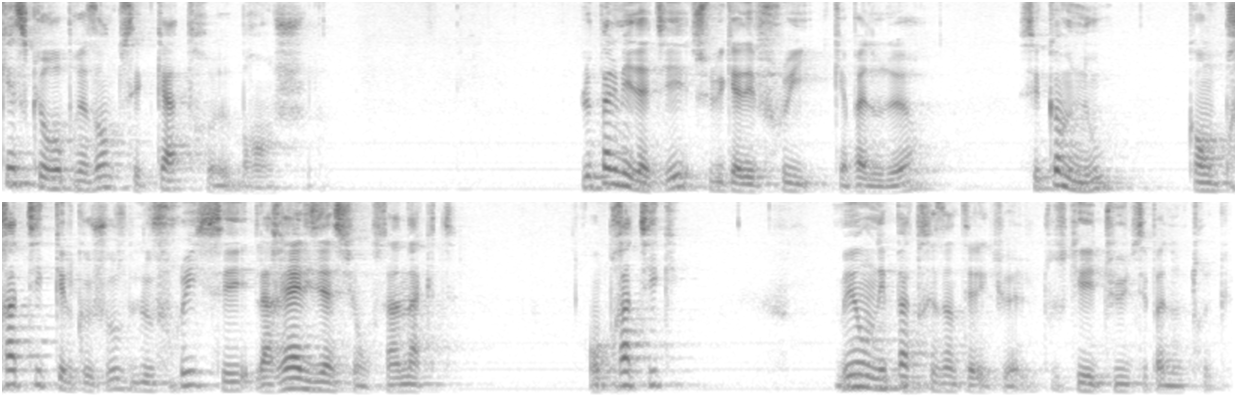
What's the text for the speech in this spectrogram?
Qu'est-ce que représentent ces quatre branches Le palmier dattier, celui qui a des fruits, qui n'a pas d'odeur, c'est comme nous, quand on pratique quelque chose, le fruit, c'est la réalisation, c'est un acte. On pratique mais on n'est pas très intellectuel. Tout ce qui est étude, c'est pas notre truc.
